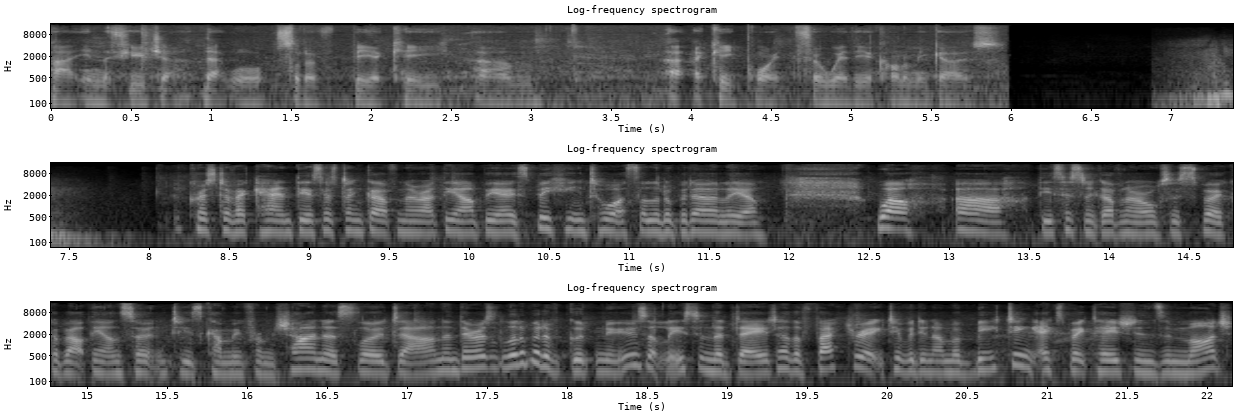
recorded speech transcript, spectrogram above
uh, in the future, that will sort of be a key, um, a key point for where the economy goes. Christopher Kent, the Assistant Governor at the RBA, speaking to us a little bit earlier. Well, uh, the Assistant Governor also spoke about the uncertainties coming from China's slowdown, and there is a little bit of good news, at least in the data. The factory activity number beating expectations in March,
